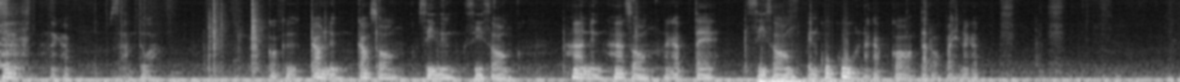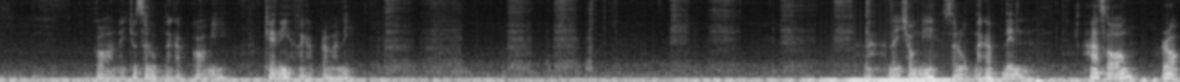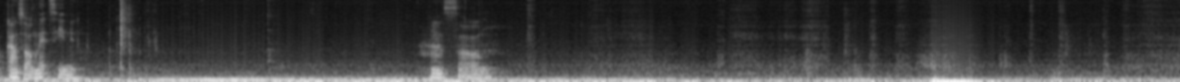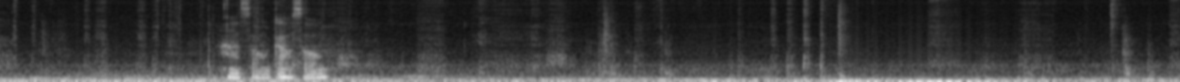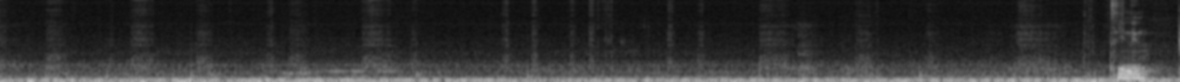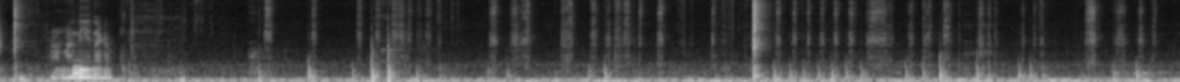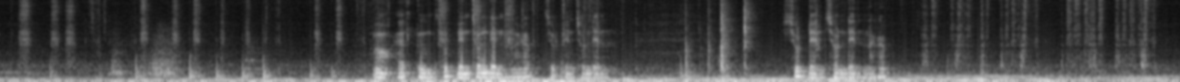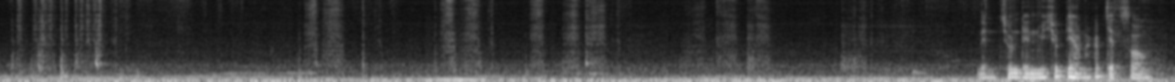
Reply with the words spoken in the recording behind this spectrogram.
ห้านะครับสามตัว ก็คือ91 92 41 42 51 52นะครับ แต่42เป็นคู่คู่ๆนะครับ ก็ตัดออกไปนะครับ ก็ในชุดสรุปนะครับ ก็มีแค่นี้นะครับประมาณนี้ อะใน ช่องนี้สรุปนะครับ เด่น 52 รอง92 และ 41ห้าสองห้าสองเก้าสอง ลืมชุดเด่นชนเด่นนะครับ ชุดเด่นชนเด่น ชุดเด่นชนเด่นนะครับ เด่นชนเด่นมีชุดเดียวนะครับ 72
